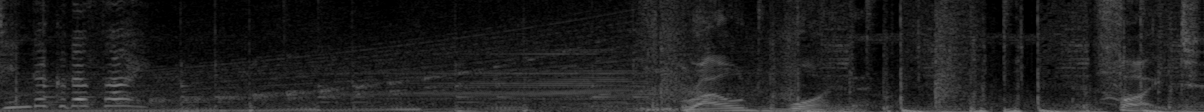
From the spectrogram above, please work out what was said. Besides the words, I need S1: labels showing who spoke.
S1: 死んでください
S2: Round one. Fight.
